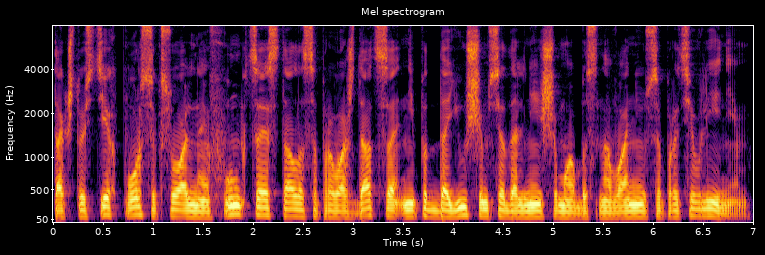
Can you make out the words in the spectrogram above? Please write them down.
так что с тех пор сексуальная функция стала сопровождаться неподдающимся дальнейшему обоснованию сопротивлением,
